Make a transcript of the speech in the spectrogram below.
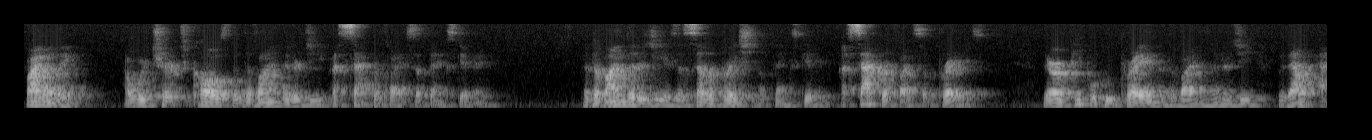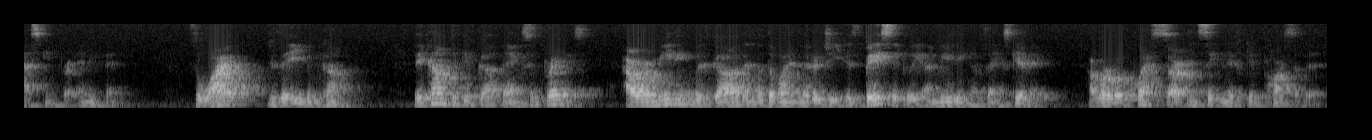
Finally, our church calls the Divine Liturgy a sacrifice of thanksgiving. The Divine Liturgy is a celebration of thanksgiving, a sacrifice of praise. There are people who pray in the Divine Liturgy without asking for anything. So why do they even come? They come to give God thanks and praise. Our meeting with God in the Divine Liturgy is basically a meeting of thanksgiving. Our requests are insignificant parts of it.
